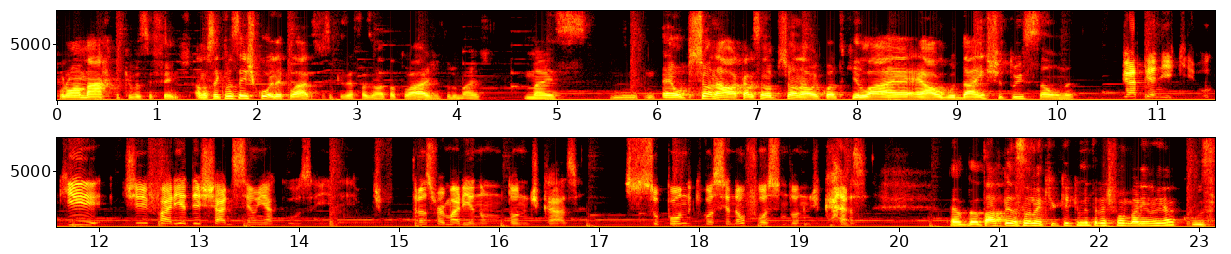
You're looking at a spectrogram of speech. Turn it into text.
por uma marca que você fez. A não ser que você escolha, é claro, se você quiser fazer uma tatuagem e tudo mais. Mas é opcional, acaba sendo opcional, enquanto que lá é, é algo da instituição, né? Gapianik, o que te faria deixar de ser um Yakuza e te transformaria num dono de casa? Supondo que você não fosse um dono de casa. Eu, eu tava pensando aqui o que, que me transformaria no Yakuza.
